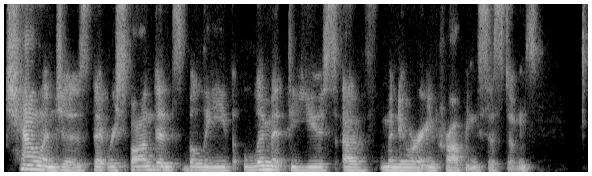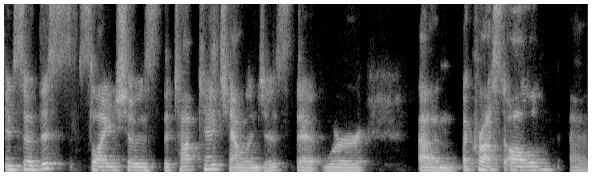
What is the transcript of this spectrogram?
challenges that respondents believe limit the use of manure in cropping systems. And so this slide shows the top 10 challenges that were um, across all uh,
